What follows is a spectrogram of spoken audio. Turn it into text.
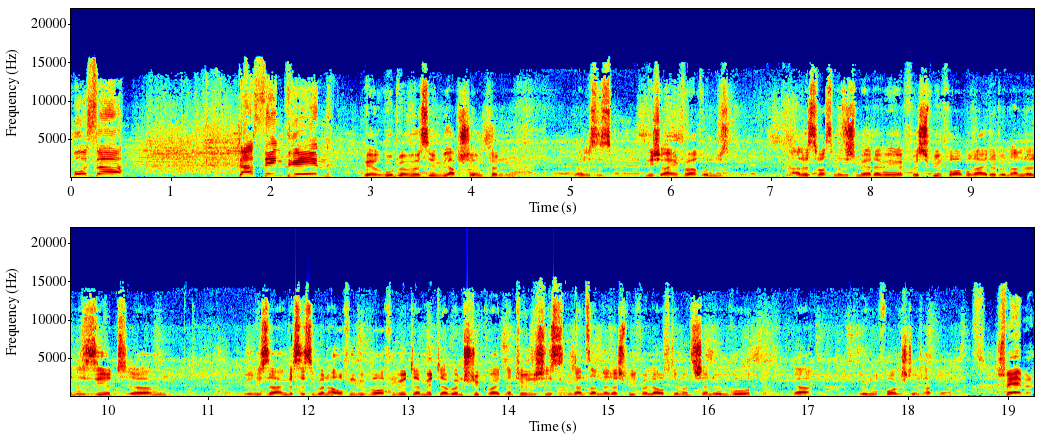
muss er das Ding drehen. Wäre gut, wenn wir es irgendwie abstellen könnten, weil es ist nicht einfach und alles, was man sich mehr oder weniger fürs Spiel vorbereitet und analysiert, ähm, will ich sagen, dass das über den Haufen geworfen wird damit, aber ein Stück weit natürlich ist es ein ganz anderer Spielverlauf, den man sich dann irgendwo, ja, irgendwo vorgestellt hat. Ja. Schwäbe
